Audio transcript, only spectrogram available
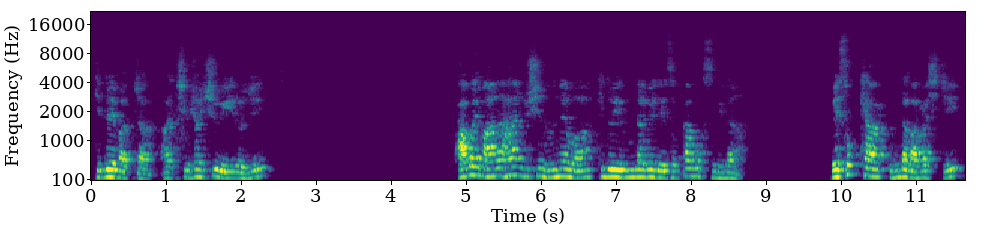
기도해봤자, 아, 지금 현실이 왜 이러지? 과거에 많은 하나님 주신 은혜와 기도의 응답에 대해서 까먹습니다. 왜 속해 응답 안 하시지?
